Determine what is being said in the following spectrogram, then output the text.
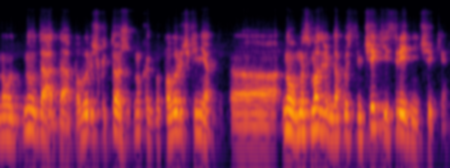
Ну, ну да, да, по выручке тоже, ну как бы по выручке нет. А, ну, мы смотрим, допустим, чеки и средние чеки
